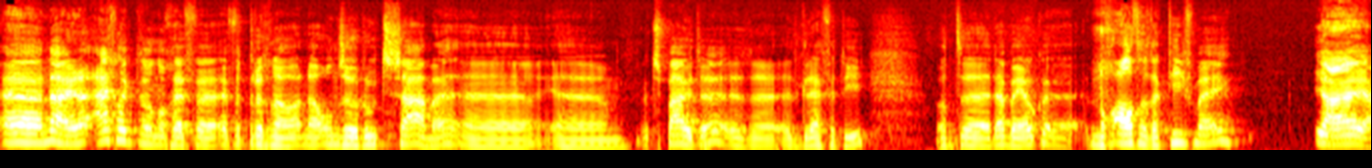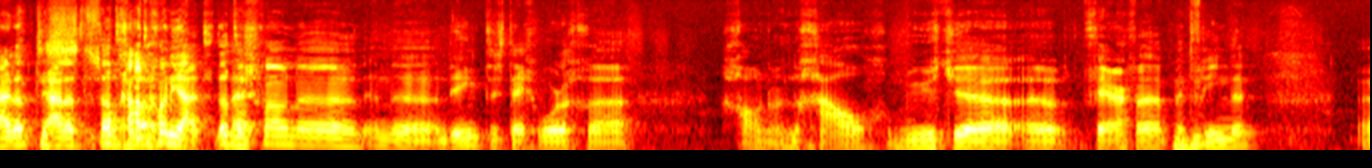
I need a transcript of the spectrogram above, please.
Uh, nou, eigenlijk dan nog even, even terug naar, naar onze route samen. Uh, uh, het spuiten, het, eh, het graffiti. Want eh, daar ben je ook eh, nog altijd actief mee. Ja, ja dat, is- ja, dat, gaat er gewoon niet uit. Dat Nee. is gewoon eh, een, eh, een ding. Het is tegenwoordig eh, gewoon een legaal muurtje eh, verven met Mhm. vrienden. Eh,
